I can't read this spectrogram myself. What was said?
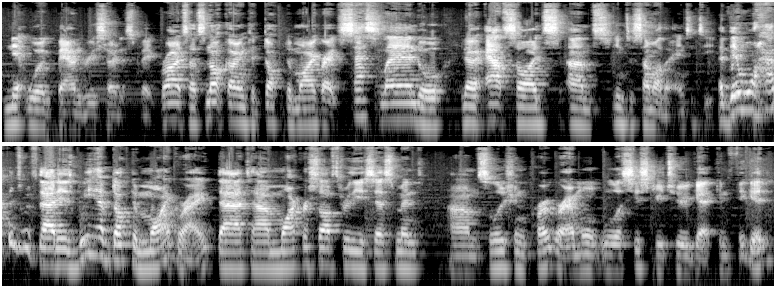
network boundary, so to speak, right? So it's not going to Dr. Migrate SaaS land or you know outside um, into some other entity. And then what happens with that is we have Dr. Migrate that um, Microsoft through the assessment um, solution program will, will assist you to get configured.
